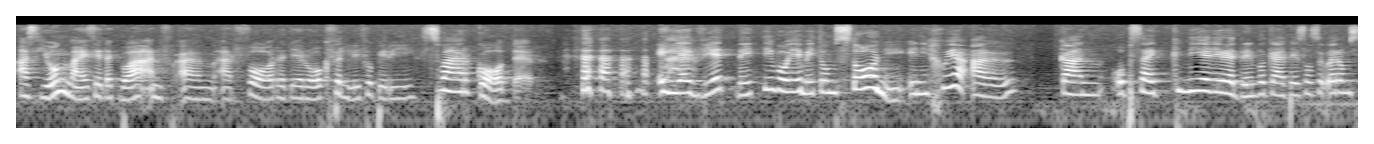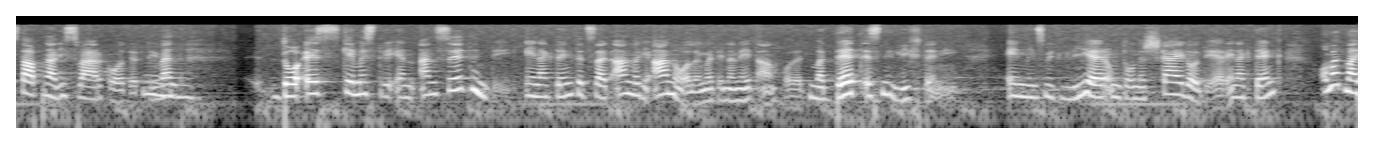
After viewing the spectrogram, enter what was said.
as jong meisie het ek baie aan um, ervaar dat jy raak verlief op hierdie swerkater. en jy weet net nie waar jy met hom staan nie en die goeie ou kan op sy knieë deur 'n drempelkypie sal sy oor hom stap na die swerkater toe mm. want daar is chemistry en uncertainty en ek dink dit sluit aan by die aanhaling wat nou net aangehaal het maar dit is nie liefde nie en mens moet leer om te onderskei daardeur en ek dink omdat my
